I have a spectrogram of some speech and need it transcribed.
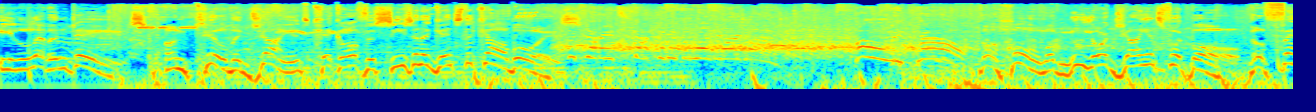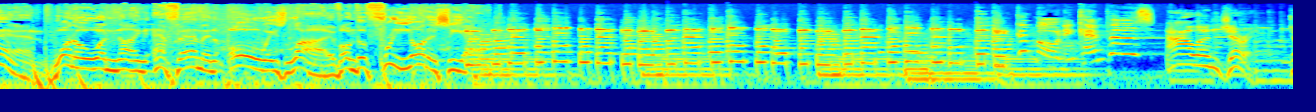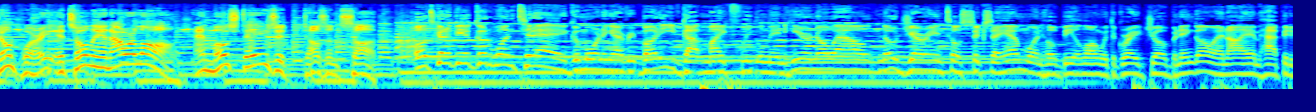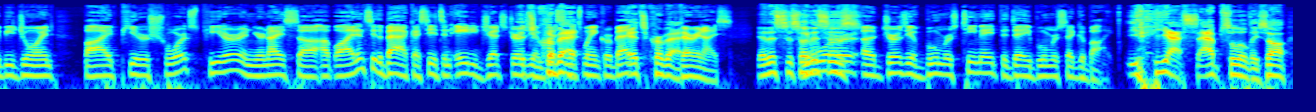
11 days until the Giants kick off the season against the Cowboys. The Giants stopped him at the one yard line. Holy cow! The home of New York Giants football. The Fan, 1019 FM, and always live on the free Odyssey app. Good morning, campers. Alan Jerry. Don't worry, it's only an hour long, and most days it doesn't suck. Well, it's going to be a good one today. Good morning, everybody. You've got Mike Fliegelman here. No Al, no Jerry until 6 a.m. when he'll be along with the great Joe Benigno, and I am happy to be joined by Peter Schwartz. Peter, and your nice, uh, well, I didn't see the back. I see it's an 80 Jets jersey. It's I'm Chrebet. guessing that's Wayne Chrebet. It's Chrebet. Very nice. Yeah, this is so. you this wore is a jersey of Boomer's teammate the day Boomer said goodbye. Yes, absolutely. So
